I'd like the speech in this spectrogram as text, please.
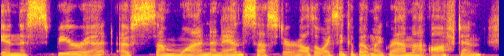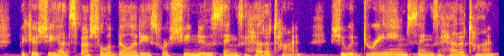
in the spirit of someone, an ancestor, although I think about my grandma often because she had special abilities where she knew things ahead of time. She would dream things ahead of time.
